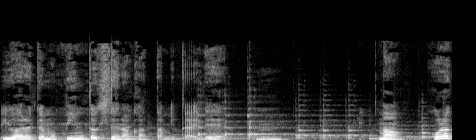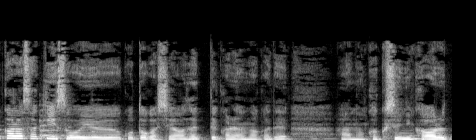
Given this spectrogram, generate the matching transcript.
言われてもピンときてなかったみたいで、うん、まあこれから先そういうことが幸せって彼の中であの確信に変わる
